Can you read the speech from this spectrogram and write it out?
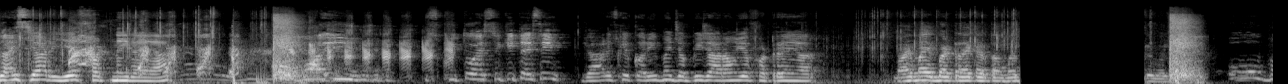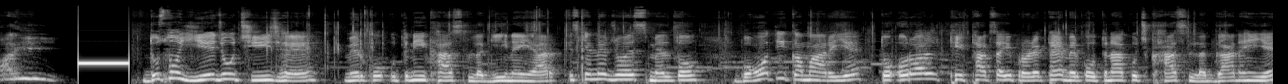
गाइस यार ये फट नहीं रहा यार। भाई इसकी तो ऐसी की तैसी। यार इसके करीब में जब भी जा रहा हूँ ये फट रहे हैं यार। भाई मैं एक बार ट्राई करता हूँ ओ भाई। दोस्तों ये जो चीज़ है मेरे को उतनी खास लगी नहीं यार। इसके अंदर जो है स्मेल तो बहुत ही कम आ रही है। तो ओवरऑल ठीक ठाक सा ये प्रोडक्ट है। मेरे को उतना कुछ खास लगा नहीं है।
